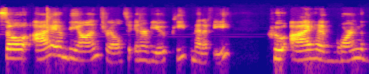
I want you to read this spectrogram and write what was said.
So I am beyond thrilled to interview Pete Menefee, who I have worn the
